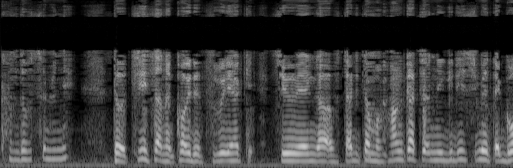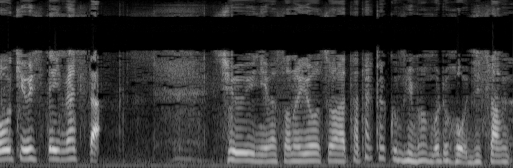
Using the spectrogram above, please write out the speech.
感動するね、と小さな声でつぶやき、終演側二人ともハンカチを握りしめて号泣していました。周囲にはその様子を温かく見守るおじさん、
